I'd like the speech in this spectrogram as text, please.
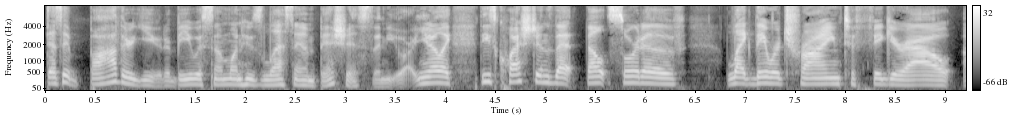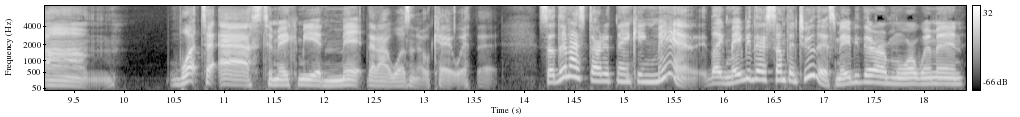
does it bother you to be with someone who's less ambitious than you are? You know, like these questions that felt sort of like they were trying to figure out um, what to ask to make me admit that I wasn't okay with it. So then I started thinking, man, like maybe there's something to this. Maybe there are more women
